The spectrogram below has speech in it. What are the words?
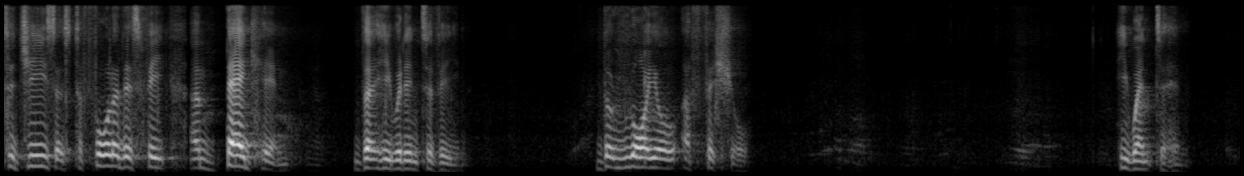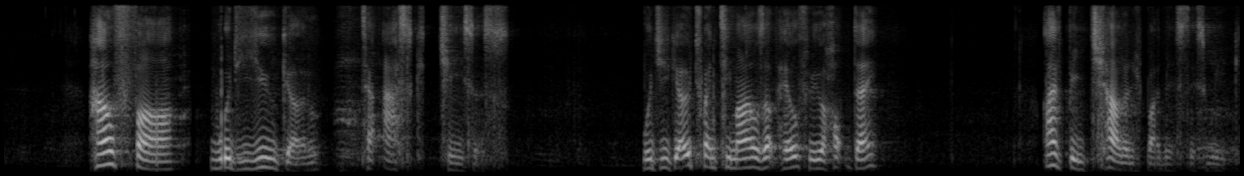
to Jesus, to fall at his feet and beg him that he would intervene. The royal official. He went to him. How far would you go to ask Jesus? Would you go 20 miles uphill through a hot day? I've been challenged by this this week.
